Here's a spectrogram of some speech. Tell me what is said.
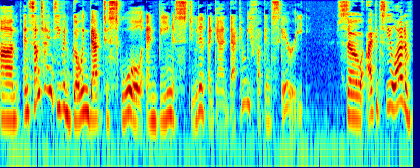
um, and sometimes even going back to school and being a student again. That can be fucking scary. So I could see a lot of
